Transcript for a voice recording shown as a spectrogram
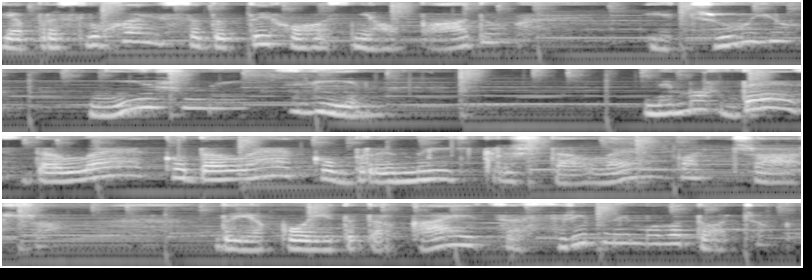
Я прислухаюся до тихого снігопаду і чую ніжний дзвін. Немов десь далеко-далеко бренить кришталева чаша, до якої доторкається срібний молоточок.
